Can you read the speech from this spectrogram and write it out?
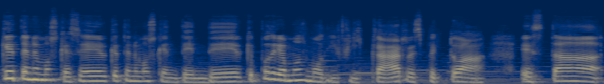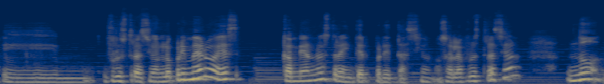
¿qué tenemos que hacer? ¿Qué tenemos que entender? ¿Qué podríamos modificar respecto a esta eh, frustración? Lo primero es cambiar nuestra interpretación. O sea, la frustración no,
